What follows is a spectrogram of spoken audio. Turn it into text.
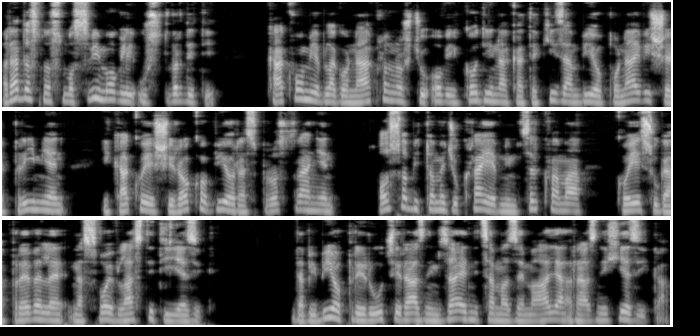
Radosno smo svi mogli ustvrditi kakvom je blagonaklonošću ovih godina katekizam bio ponajviše primljen i kako je široko bio rasprostranjen, osobito među krajevnim crkvama koje su ga prevele na svoj vlastiti jezik da bi bio pri ruci raznim zajednicama zemalja raznih jezika.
